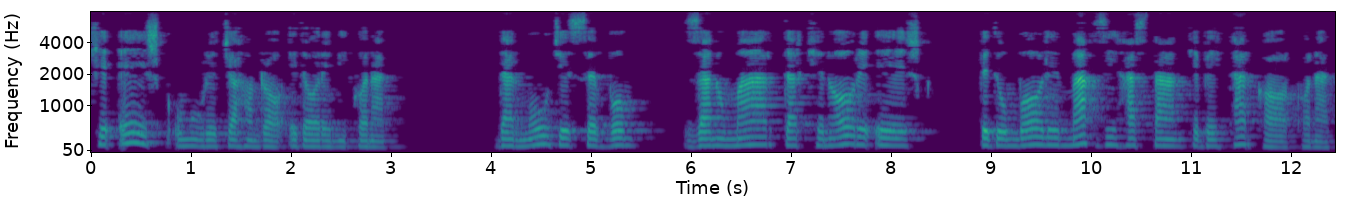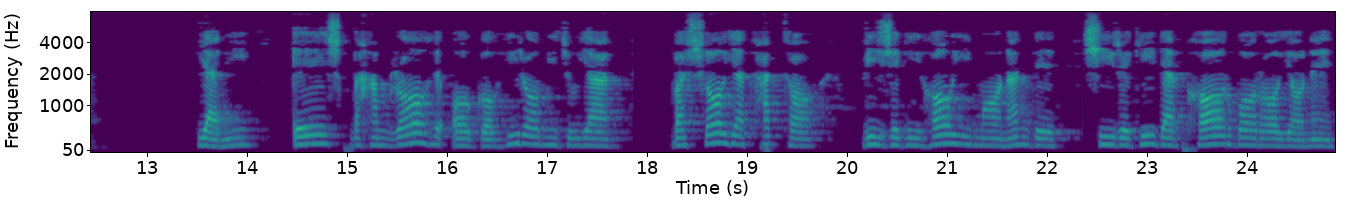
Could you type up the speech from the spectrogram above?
که عشق امور جهان را اداره می کند. در موج سوم زن و مرد در کنار عشق به دنبال مغزی هستند که بهتر کار کند. یعنی عشق به همراه آگاهی را می جویند و شاید حتی ویژگیهایی مانند چیرگی در کار با رایانه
